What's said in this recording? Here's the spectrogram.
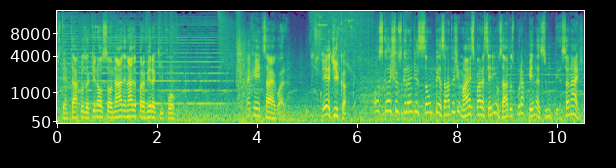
Os tentáculos aqui não são nada, nada para ver aqui, povo. Como é que a gente sai agora? Dê a dica. Os ganchos grandes são pesados demais para serem usados por apenas um personagem.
